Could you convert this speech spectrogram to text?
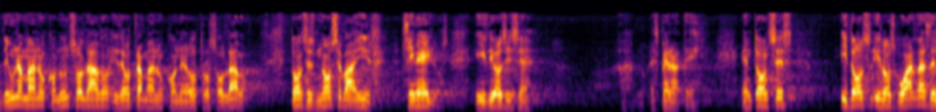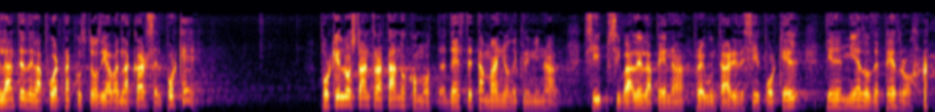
de una mano con un soldado y de otra mano con el otro soldado. Entonces no se va a ir sin ellos. Y Dios dice, ah, espérate. Entonces y, dos, y los guardas delante de la puerta custodiaban la cárcel. ¿Por qué? ¿Por qué lo están tratando como de este tamaño de criminal? Sí, sí vale la pena preguntar y decir, ¿por qué tienen miedo de Pedro?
